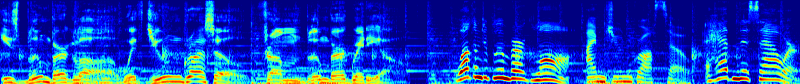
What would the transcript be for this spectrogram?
is Bloomberg Law with June Grosso from Bloomberg Radio. Welcome to Bloomberg Law. I'm June Grosso. Ahead in this hour,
